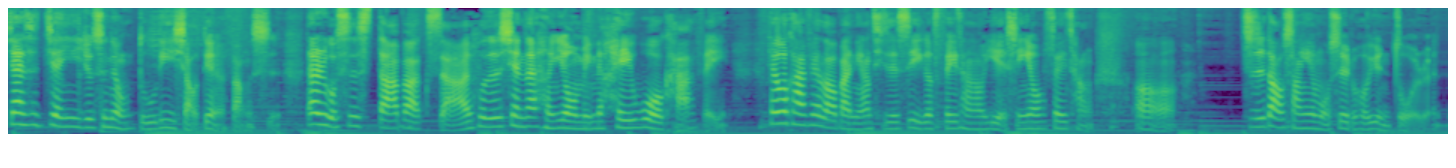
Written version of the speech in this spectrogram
现在是建议就是那种独立小店的方式。但如果是 Starbucks 啊，或者是现在很有名的黑沃咖啡，黑沃咖啡老板娘其实是一个非常有野心又非常呃。知道商业模式如何运作的人，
